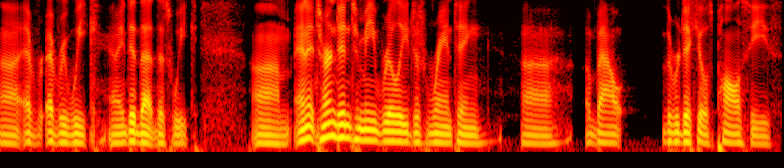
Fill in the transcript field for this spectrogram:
uh, every, every week. And I did that this week. Um, and it turned into me really just ranting uh, about the ridiculous policies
